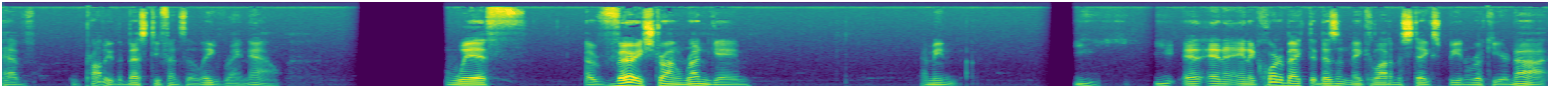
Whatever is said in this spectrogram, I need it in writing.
have probably the best defense in the league right now, with a very strong run game, I mean, you you and and a, quarterback that doesn't make a lot of mistakes, being rookie or not.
